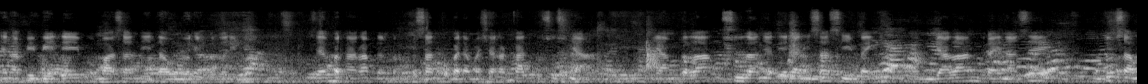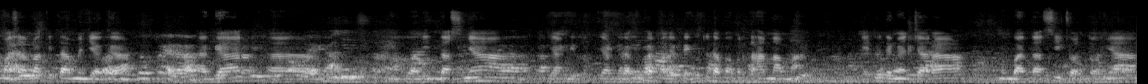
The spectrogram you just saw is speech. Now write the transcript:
NAPBD pembahasan di tahun 2025. Saya berharap dan berpesan kepada masyarakat khususnya yang telah usulannya direalisasi baik jalan, drainase untuk sama-sama kita menjaga agar uh, kualitasnya yang, di, yang dilakukan oleh PU itu dapat bertahan lama yaitu dengan cara membatasi contohnya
